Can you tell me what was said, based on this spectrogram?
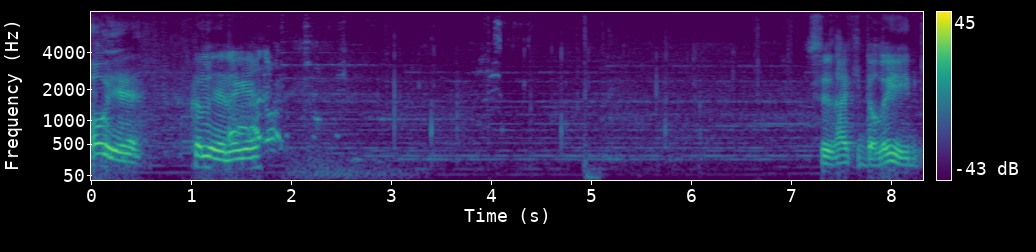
Oh yeah. Come here, nigga. Shit, Haki delayed.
